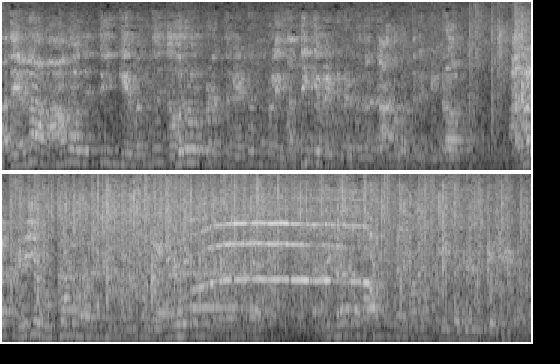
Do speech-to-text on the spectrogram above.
அதையெல்லாம் ஆமோதித்து இங்கே வந்து கௌரவப்படுத்த வேண்டும் உங்களை சந்திக்க வேண்டும் என்பதற்காக வந்திருக்கின்றோம். அதனால் பெரிய உற்சாக வரவேற்பு அனைவருக்கும் வாழ்த்துக்களை வணக்கங்களை தெரிவித்துக் கொள்கின்றோம்.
